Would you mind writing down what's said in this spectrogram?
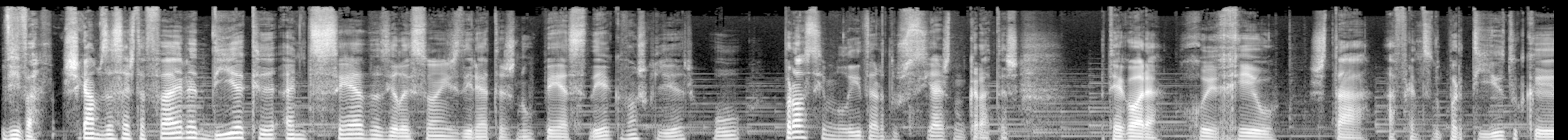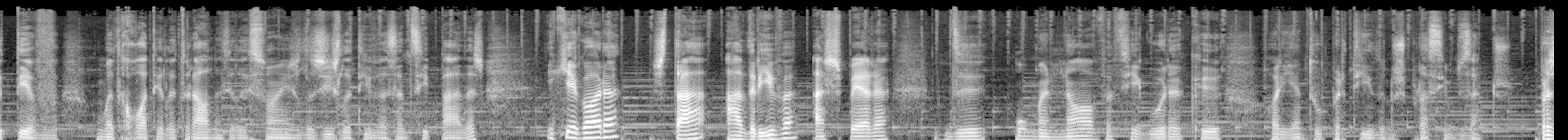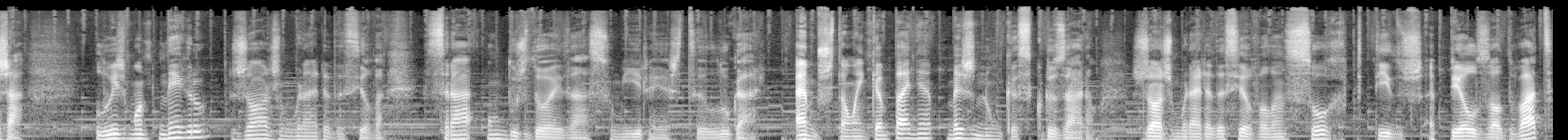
Viva! Chegámos a sexta-feira, dia que antecede as eleições diretas no PSD, que vão escolher o próximo líder dos sociais-democratas. Até agora, Rui Rio está à frente do partido, que teve uma derrota eleitoral nas eleições legislativas antecipadas e que agora está à deriva, à espera de uma nova figura que orienta o partido nos próximos anos. Para já, Luís Montenegro, Jorge Moreira da Silva. Será um dos dois a assumir este lugar. Ambos estão em campanha, mas nunca se cruzaram. Jorge Moreira da Silva lançou repetidos apelos ao debate,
